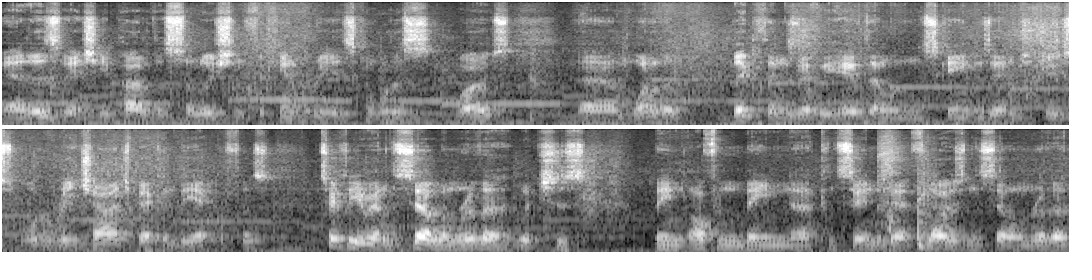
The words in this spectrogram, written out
And it is actually part of the solution for Canterbury's water woes. Um, one of the big things that we have done within the scheme is introduced water recharge back into the aquifers, particularly around the Selwyn River, which has been often been uh, concerned about flows in the Selwyn River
